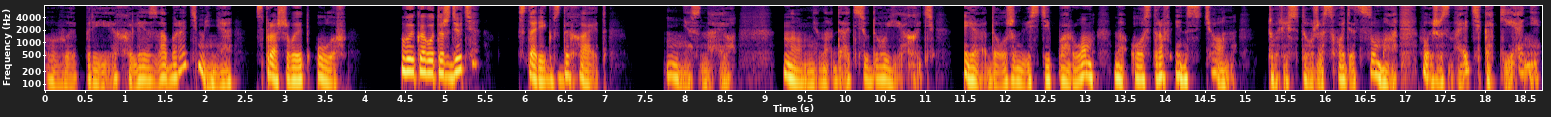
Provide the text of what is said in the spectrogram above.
«Вы приехали забрать меня?» — спрашивает Улов. «Вы кого-то ждете? Старик вздыхает. «Не знаю, но мне надо отсюда уехать. Я должен вести паром на остров Инстён. Туристы уже сходят с ума, вы же знаете, какие они.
